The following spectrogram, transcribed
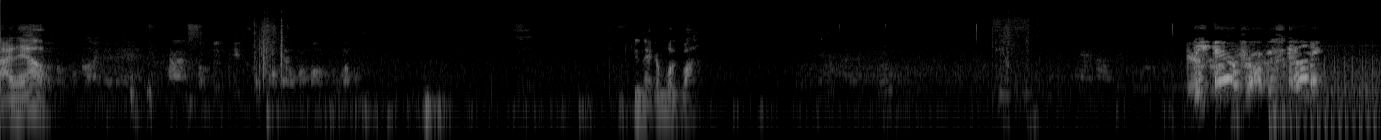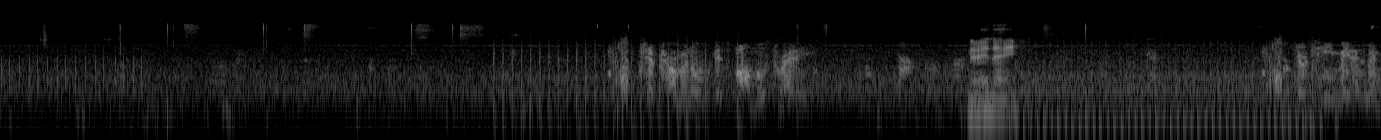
ตายแล้ว อยู่ไหนก็หมดวะ The airdrop is coming. Chip terminal is almost ready. ไหนไหน Your teammate has been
